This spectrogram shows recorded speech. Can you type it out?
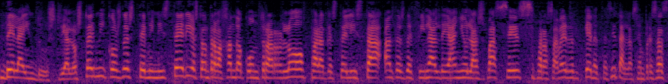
de la industria. Los técnicos de este ministerio están trabajando a contrarreloj para que esté lista antes de final de año las bases para saber qué necesitan las empresas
